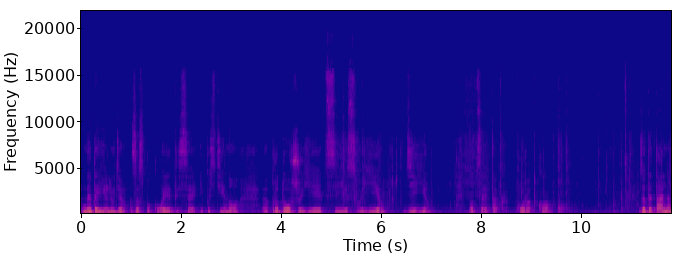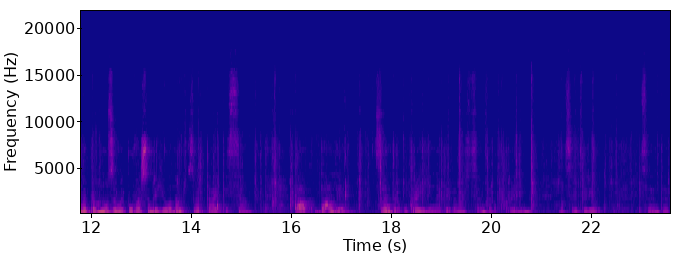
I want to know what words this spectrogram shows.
не дає людям заспокоїтися і постійно е, продовжує ці свої дії. Ну, це так коротко. За детальними прогнозами по вашим регіонам звертайтеся. Так, далі центр України. Дивимось центр України на цей період. Центр,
